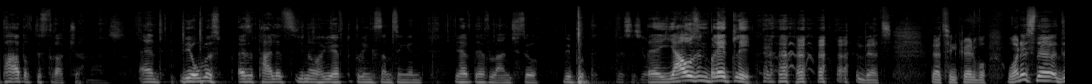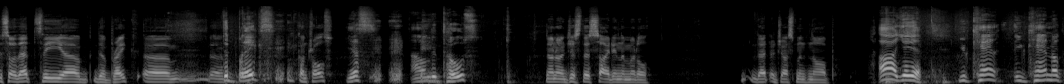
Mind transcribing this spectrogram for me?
part of the structure. Nice. And we always, as a pilots, you know, you have to drink something and you have to have lunch. So we put This is the Jausenbrettli. That's that's incredible. What is the, the- so that's the uh, the brake um, uh, The brakes, controls? yes, on the toes. No, no, just this side in the middle. That adjustment knob. Ah, yeah, yeah. You can you cannot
